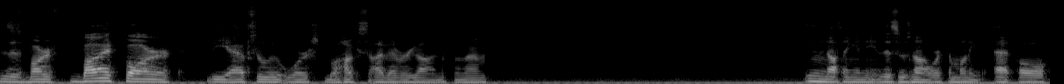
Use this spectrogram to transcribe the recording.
This is bar, by far the absolute worst box I've ever gotten from them. Nothing in here. This was not worth the money at all.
